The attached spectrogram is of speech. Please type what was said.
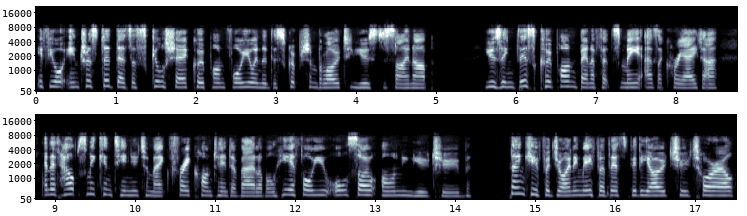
If you're interested, there's a Skillshare coupon for you in the description below to use to sign up. Using this coupon benefits me as a creator and it helps me continue to make free content available here for you also on YouTube. Thank you for joining me for this video tutorial.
